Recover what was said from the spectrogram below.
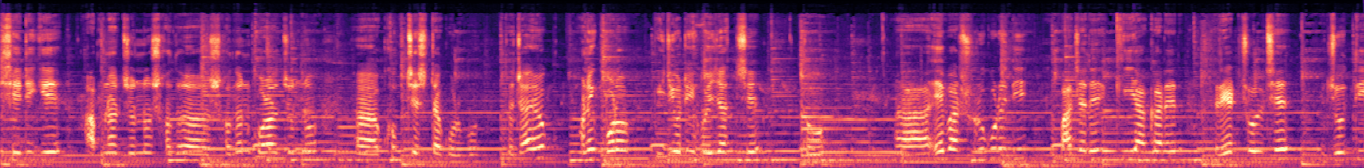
সেটিকে আপনার জন্য সদ- সদন করার জন্য খুব চেষ্টা করব। তো যাই হোক, অনেক বড় ভিডিওটি হয়ে যাচ্ছে। তো এবার শুরু করে দিই। বাজারে কী আকারের রেট চলছে? জ্যোতি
